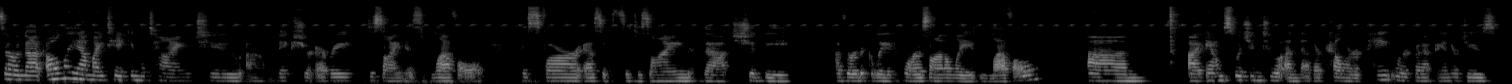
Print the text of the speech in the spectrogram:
So not only am I taking the time to um, make sure every design is level as far as if it's a design that should be a vertically and horizontally level, um, I am switching to another color of paint. We're going to introduce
